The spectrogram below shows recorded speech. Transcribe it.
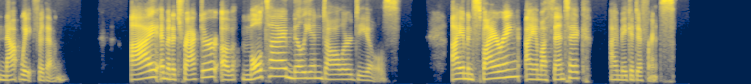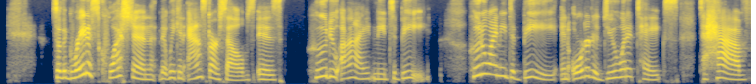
not wait for them. I am an attractor of multi million dollar deals. I am inspiring. I am authentic. I make a difference. So, the greatest question that we can ask ourselves is who do I need to be? Who do I need to be in order to do what it takes to have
